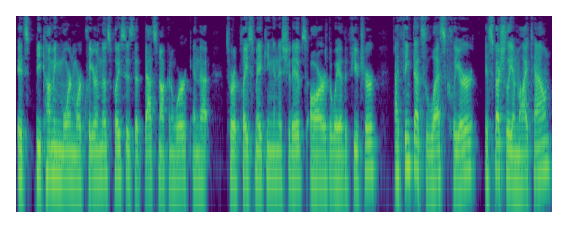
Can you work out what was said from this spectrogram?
it's becoming more and more clear in those places that that's not going to work and that sort of placemaking initiatives are the way of the future. I think that's less clear, especially in my town.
